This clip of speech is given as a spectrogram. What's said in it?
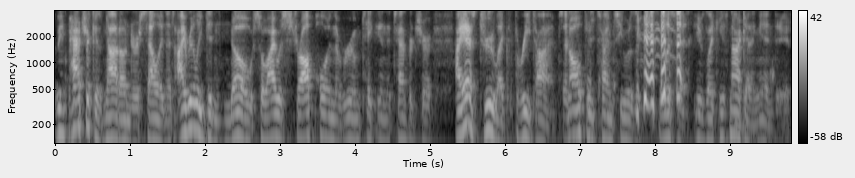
I mean, Patrick is not underselling this. I really didn't know, so I was straw pulling the room, taking the temperature. I asked Drew like three times, and all three times he was explicit. he was like, "He's not getting in, dude."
